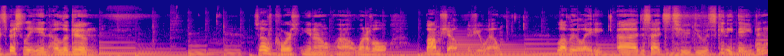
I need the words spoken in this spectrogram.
especially in a lagoon. So, of course, you know, uh, wonderful bombshell, if you will, lovely lady, uh, decides to do a skinny dipping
